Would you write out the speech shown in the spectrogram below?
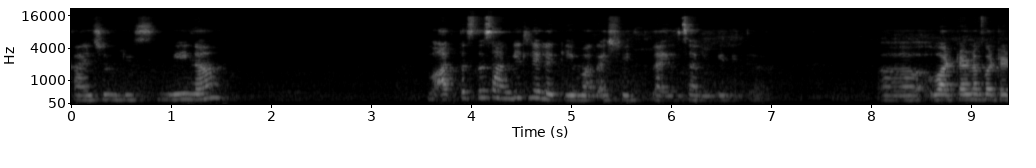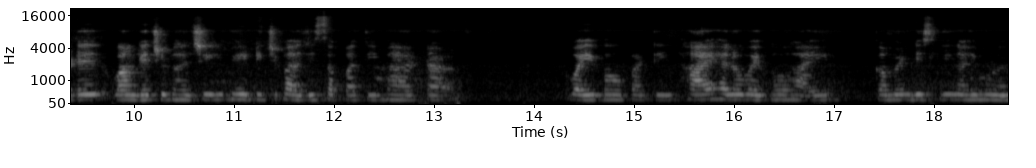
काय जेवलीस? मी ना आत्ताच तर सांगितलेलं की मगाशी लाईव्ह चालू केली तर. वाटाणा बटाटे वांग्याची भाजी भेंडीची भाजी चपाती भात डाळ. Vaibhav Patil. Hi hello Vaibhav hi. Comment दिसली नाही म्हणून.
